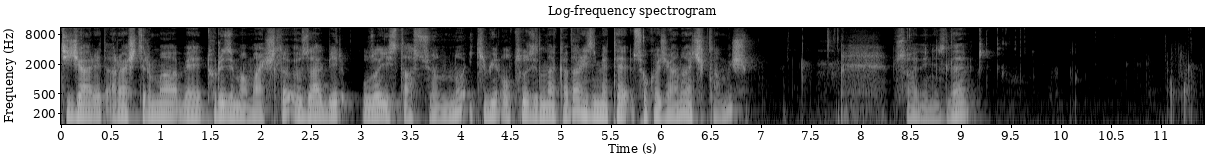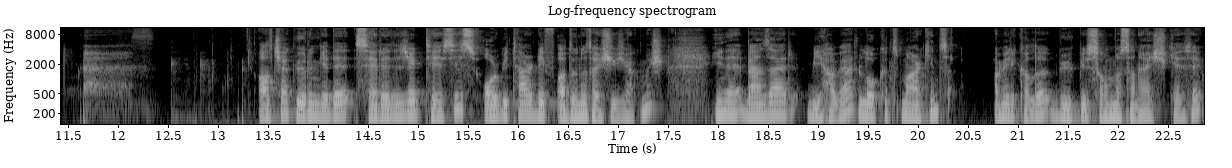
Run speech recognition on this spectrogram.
ticaret, araştırma ve turizm amaçlı özel bir uzay istasyonunu 2030 yılına kadar hizmete sokacağını açıklamış. Müsaadenizle. Alçak yörüngede seyredecek tesis Orbital Reef adını taşıyacakmış. Yine benzer bir haber Lockheed Martin Amerikalı büyük bir savunma sanayi şirketi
